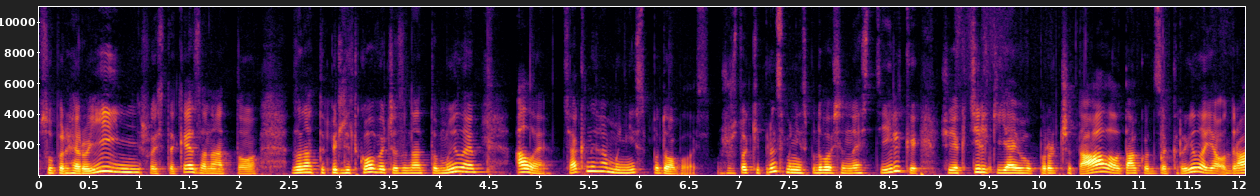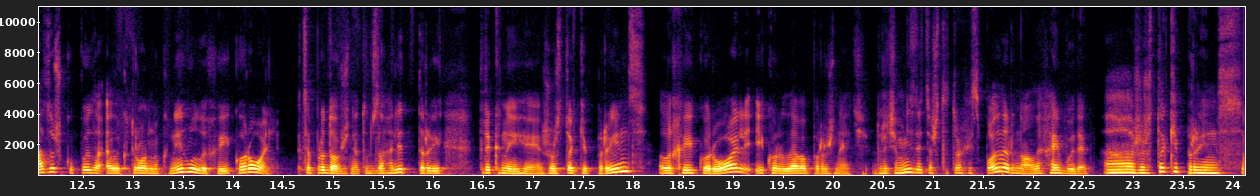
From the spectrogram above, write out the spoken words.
супергероїнь, щось таке, занадто, занадто підліткове чи занадто миле. Але ця книга мені сподобалась. Жорстокий принц мені сподобався настільки, що як тільки я його прочитала, отак от закрила, я одразу ж купила електронну книгу Лихий король. Це продовження. Тут взагалі три, три книги: Жорстокий принц, Лихий король і Королева порожнечі. До речі, мені здається, що це трохи спойлерно, але хай буде. А, Жорстокий принц.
